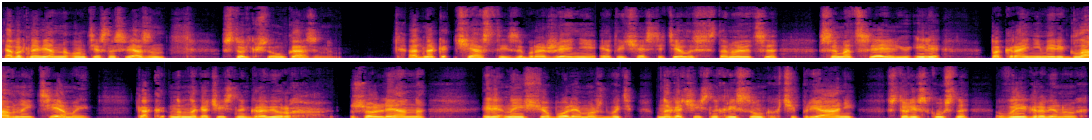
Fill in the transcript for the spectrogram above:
Обыкновенно он тесно связан с только что указанным. Однако часто изображение этой части тела становится самоцелью или, по крайней мере, главной темой, как на многочисленных гравюрах Жолена или на еще более, может быть, многочисленных рисунках Чиприани, столь искусно выгравированных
